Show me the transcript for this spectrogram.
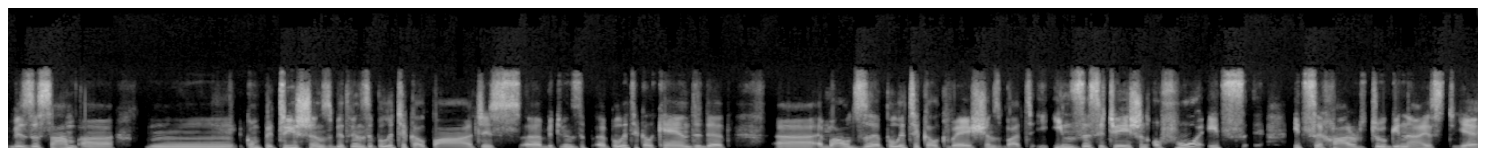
with some um, competitions between the political parties, between the political candidate. Uh, about the political questions, but in the situation of war, it's it's hard to organize. Yeah,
